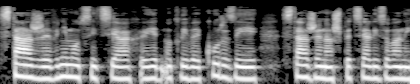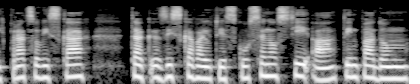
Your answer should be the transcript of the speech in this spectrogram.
stáže v nemocniciach, jednotlivé kurzy, stáže na špecializovaných pracoviskách, tak získavajú tie skúsenosti a tým pádom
